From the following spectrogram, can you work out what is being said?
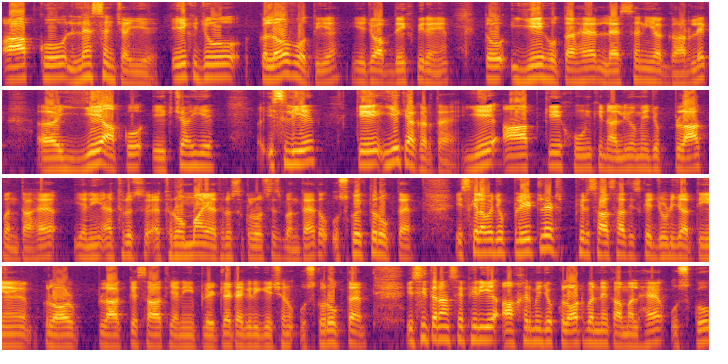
आपको लहसन चाहिए। एक जो क्लोव होती है, ये जो आप देख भी रहे हैं तो ये होता है लहसन या गार्लिक ये आपको एक चाहिए। इसलिए कि ये क्या करता है? ये आपके खून की नालियों में जो प्लाक बनता है, यानी एथरोस एथरोमा या एथरोस्क्लोसिस बनता है तो उसको एक तो रोकता है। इसके अलावा जो प्लेटलेट फिर साथ साथ इसके जुड़ जाती हैं क्लॉट प्लाक के साथ, यानी प्लेटलेट एग्रीगेशन उसको रोकता है। इसी तरह से फिर ये आखिर में जो क्लॉट बनने का अमल है, उसको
